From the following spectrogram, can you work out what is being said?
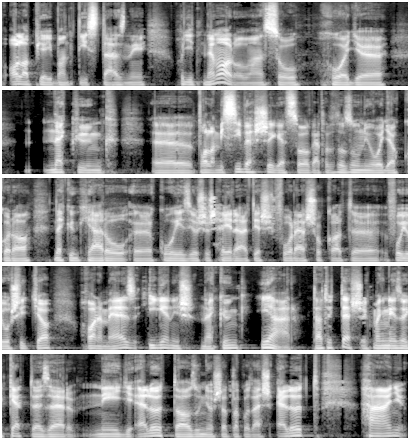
alapjaiban tisztázni, hogy itt nem arról van szó, hogy nekünk valami szívességet szolgáltat az Unió, hogy akkor a nekünk járó kohéziós és helyreállítási forrásokat folyósítja, hanem ez igenis nekünk jár. Tehát, hogy tessék megnézni, hogy 2004 előtt, az uniós csatlakozás előtt hány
